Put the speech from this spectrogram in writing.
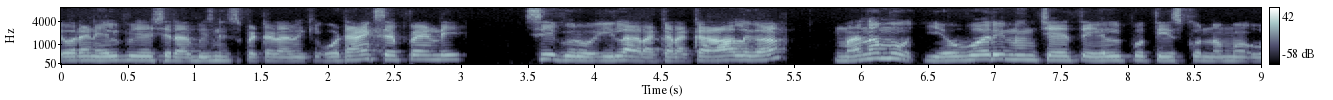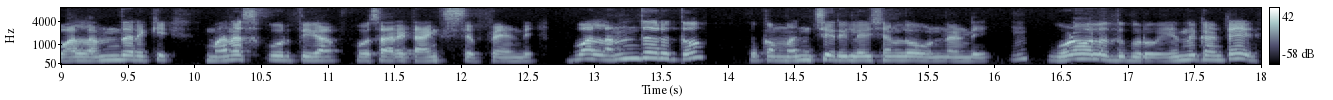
ఎవరైనా హెల్ప్ చేసిరా బిజినెస్ పెట్టడానికి ఓ థ్యాంక్స్ చెప్పండి సి గురు ఇలా రకరకాలుగా మనము ఎవరి నుంచి అయితే హెల్ప్ తీసుకున్నామో వాళ్ళందరికీ మనస్ఫూర్తిగా ఓసారి థ్యాంక్స్ చెప్పేయండి వాళ్ళందరితో ఒక మంచి రిలేషన్లో ఉండండి. గొడవలొద్దు గురు. ఎందుకంటే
